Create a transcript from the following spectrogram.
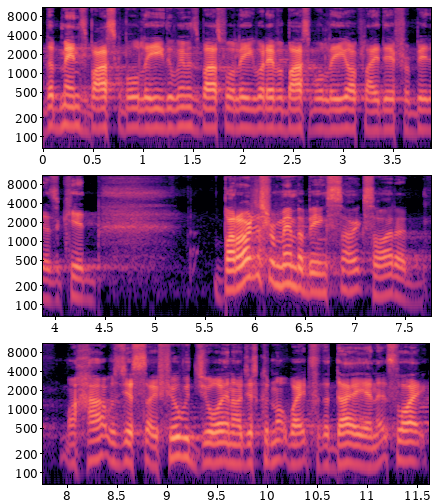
the men's basketball league, the women's basketball league, whatever basketball league. I played there for a bit as a kid. But I just remember being so excited. My heart was just so filled with joy, and I just could not wait for the day. And it's like,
